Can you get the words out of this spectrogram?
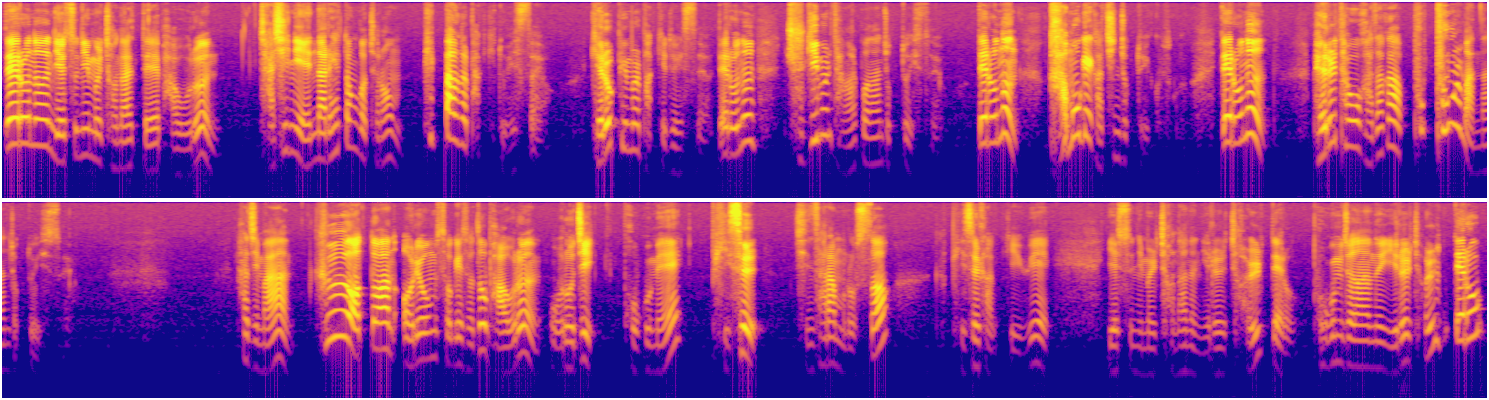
때로는 예수님을 전할 때 바울은 자신이 옛날에 했던 것처럼 핍박을 받기도 했어요. 괴롭힘을 받기도 했어요. 때로는 죽임을 당할 뻔한 적도 있어요. 때로는 감옥에 갇힌 적도 있고, 때로는 배를 타고 가다가 폭풍을 만난 적도 있어요. 하지만 그 어떠한 어려움 속에서도 바울은 오로지 복음의 빚을 진 사람으로서 그 빚을 갚기 위해 예수님을 전하는 일을 절대로 복음 전하는 일을 절대로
